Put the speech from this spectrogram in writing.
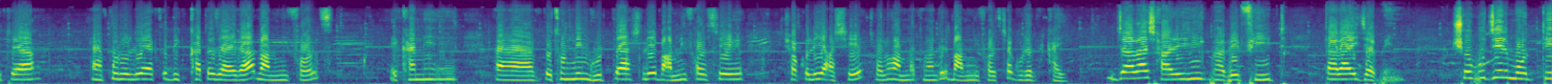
এটা আহ, পুরুলিয়া একটা বিখ্যাত জায়গা বামনি ফলস। এখানে প্রথম দিন ঘুরতে আসলে বামনি ফলসে সকলেই আসে। চলো আমরা তোমাদের বামনি ফলসটা ঘুরে দেখাই। যারা শারীরিকভাবে ফিট তারাই যাবেন। সবুজের মধ্যে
